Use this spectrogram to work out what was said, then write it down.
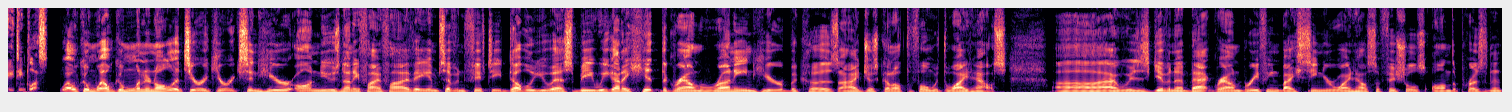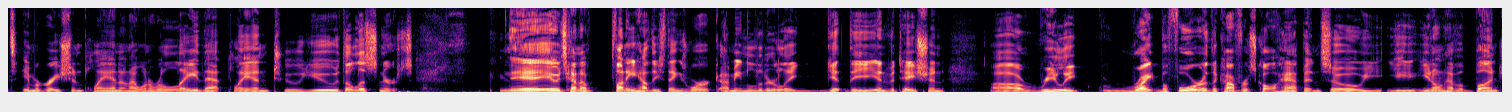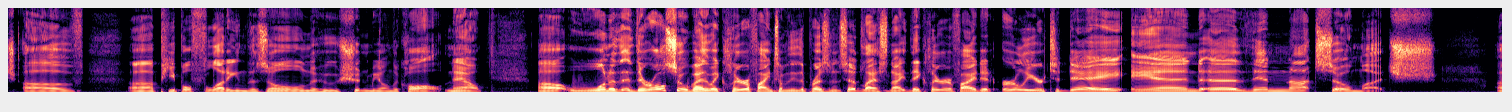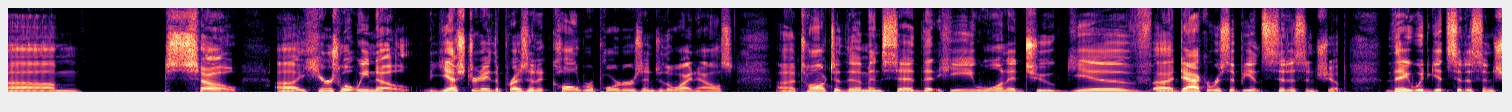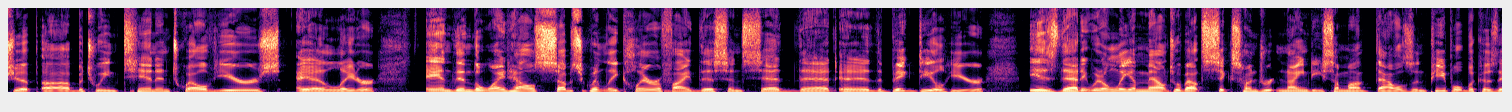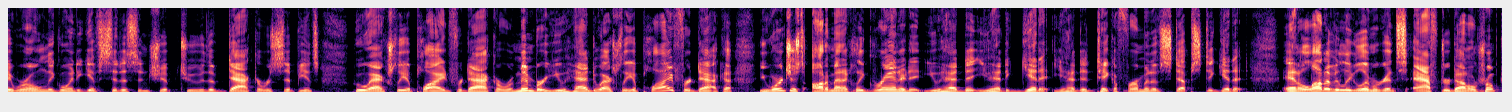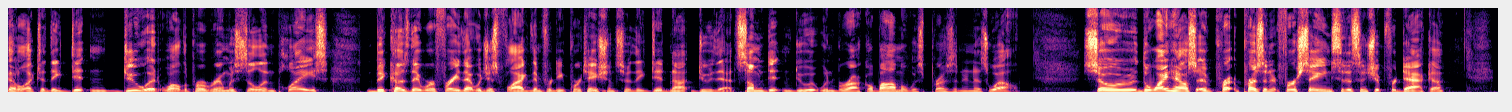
18 plus. Welcome, welcome, one and all. It's Erick Erickson here on News 95.5 AM 750 WSB. We got to hit the ground running here because I just got off the phone with the White House. Uh, I was given a background briefing by senior White House officials on the president's immigration plan, and I want to relay that plan to you, the listeners it was kind of funny how these things work. I mean, literally get the invitation uh, really right before the conference call happened, so you you don't have a bunch of uh, people flooding the zone who shouldn't be on the call. Now, uh, one of the they're also, by the way, clarifying something the president said last night. They clarified it earlier today, and uh, then not so much. Um, so. Uh, here's what we know. Yesterday, the president called reporters into the White House, uh, talked to them, and said that he wanted to give uh, DACA recipients citizenship. They would get citizenship uh, between 10 and 12 years uh, later. And then the White House subsequently clarified this and said that uh, the big deal here is that it would only amount to about 690 some odd thousand people because they were only going to give citizenship to the DACA recipients who actually applied for DACA. Remember, you had to actually apply for DACA. You weren't just automatically granted it. You had to you had to get it. You had to take affirmative steps to get it. And a lot of illegal immigrants after Donald Trump got elected, they didn't do it while the program was still in place because they were afraid that would just flag them for deportation. So they did not do that. Some didn't do it when Barack Obama was president as well. So the White House, uh, pre- president first saying citizenship for DACA,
